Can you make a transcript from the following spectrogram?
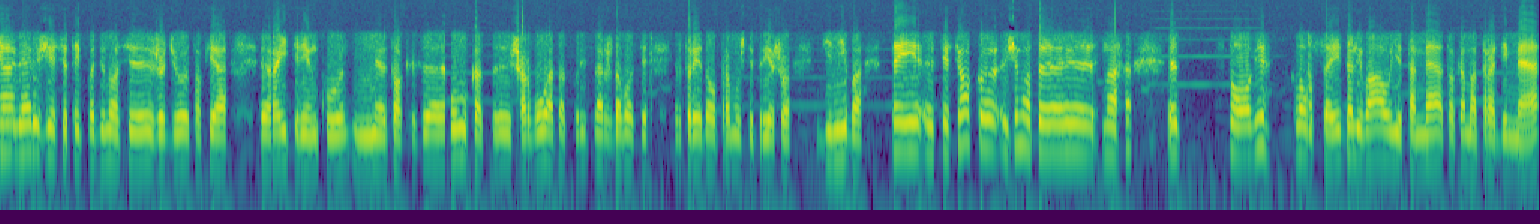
veržėsi, taip vadinosi, žodžiu, tokie raitininkų toks pulkas šarvuotas, kuris verždavosi ir turėdavo pramušti priešo gynybą. Tai tiesiog, žinot, na, stovi, klausai, dalyvauji tame tokiam atradime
